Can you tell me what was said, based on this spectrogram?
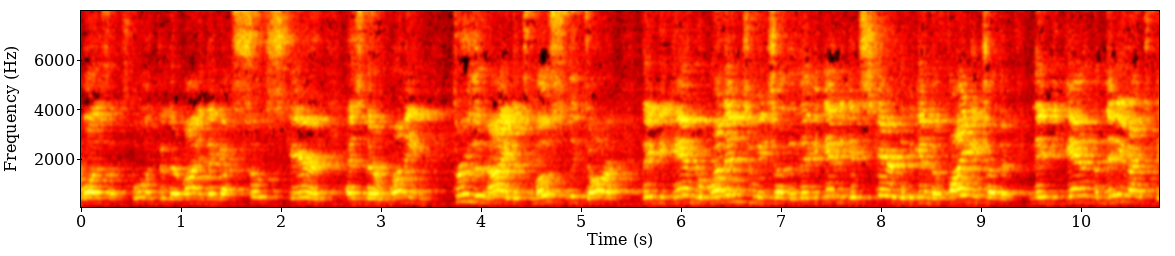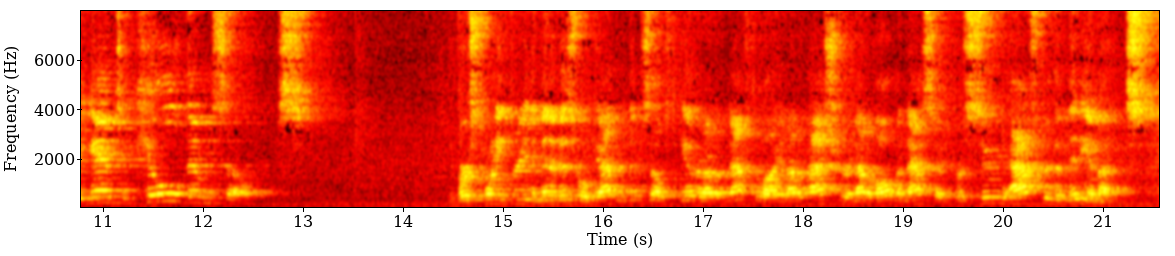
Was that was going through their mind, they got so scared as they're running through the night. It's mostly dark. They began to run into each other. They began to get scared. They began to fight each other. And they began, the Midianites began to kill themselves. In verse 23, the men of Israel gathered themselves together out of Naphtali and out of Asher and out of all Manasseh and pursued after the Midianites.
